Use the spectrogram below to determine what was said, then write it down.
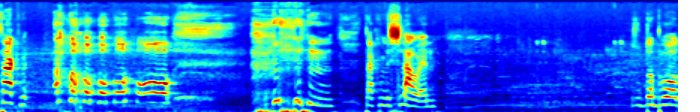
Tak, my... tak myślałem. To było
